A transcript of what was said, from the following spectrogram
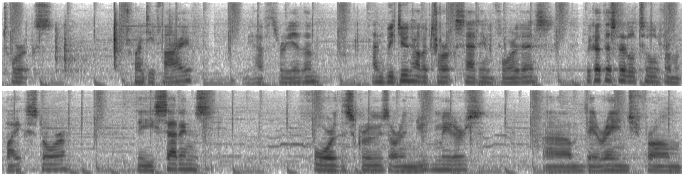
Torx 25. We have three of them, and we do have a torque setting for this. We got this little tool from a bike store. The settings for the screws are in newton meters, Um, they range from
